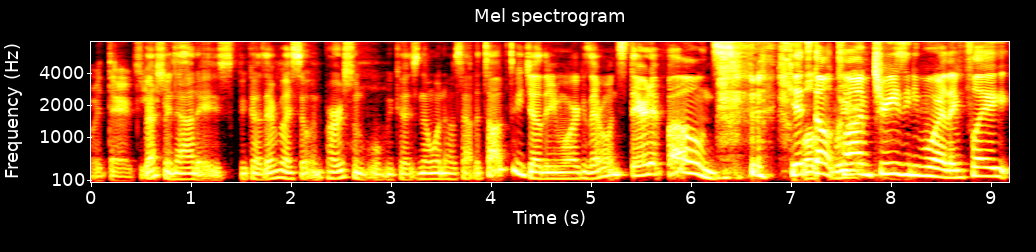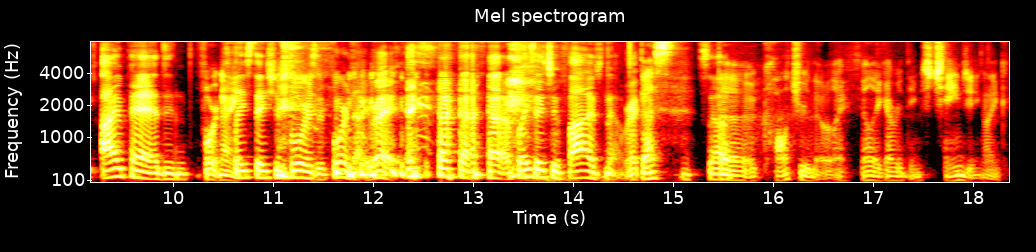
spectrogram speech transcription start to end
with therapy. especially is- nowadays because everybody's so impersonable because no one knows how to talk to each other anymore because everyone's staring at phones. Kids Well, don't climb trees anymore. They play iPads and Fortnite. PlayStation 4s and Fortnite, right? PlayStation 5s now, right? That's So the culture though. I feel like everything's changing. Like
